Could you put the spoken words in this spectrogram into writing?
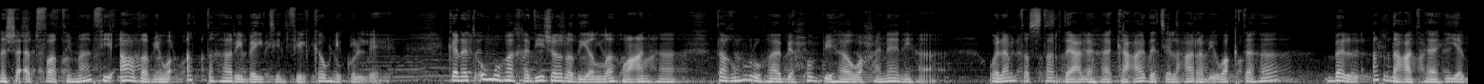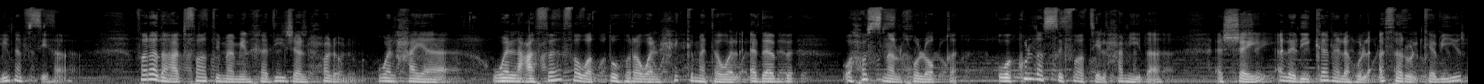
نشأت فاطمة في أعظم وأطهر بيت في الكون كله. كانت أمها خديجة رضي الله عنها تغمرها بحبها وحنانها ولم تسترضع لها كعادة العرب وقتها بل أرضعتها هي بنفسها. فرضعت فاطمة من خديجة الحلم والحياء والعفاف والطهر والحكمة والأدب وحسن الخلق وكل الصفات الحميدة. الشيء الذي كان له الأثر الكبير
